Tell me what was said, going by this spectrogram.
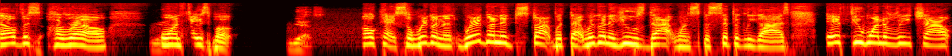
Elvis Harrell Yes. on Facebook. yes. Okay, so we're gonna we're gonna start with that. We're gonna use that one specifically, guys. If you want to reach out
